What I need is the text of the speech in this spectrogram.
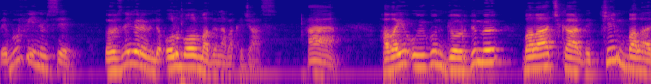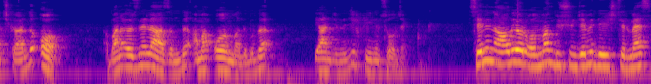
ve bu fiilimsi özne görevinde olup olmadığına bakacağız. Ha. Havayı uygun gördü mü balığa çıkardı. Kim balığa çıkardı? O. Bana özne lazımdı ama olmadı. Burada yan cümlecik fiilimsi olacak. Senin ağlıyor olman düşüncemi değiştirmez.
